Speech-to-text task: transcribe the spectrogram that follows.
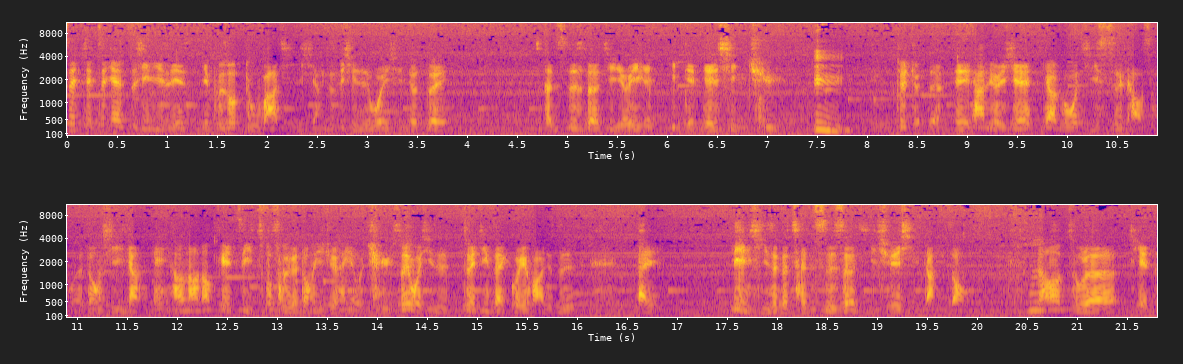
这件这件事情其实也也不是说突发奇想，就是其实我以前就对城市设计有一点一点点兴趣。嗯。就觉得，哎，他有一些要逻辑思考什么的东西，这样，哎，好，然后然后可以自己做出一个东西，觉得很有趣。所以我其实最近在规划，就是在练习这个城市设计学习当中。然后除了写程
